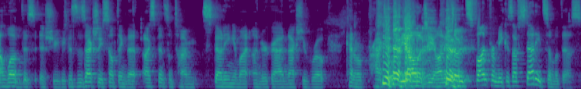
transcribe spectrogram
I love this issue because this is actually something that I spent some time studying in my undergrad and actually wrote kind of a practical theology on it. So it's fun for me because I've studied some of this.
